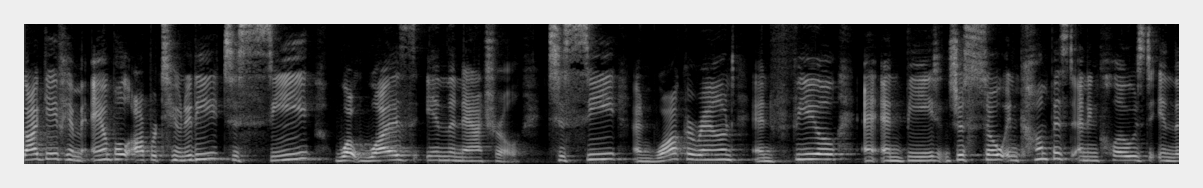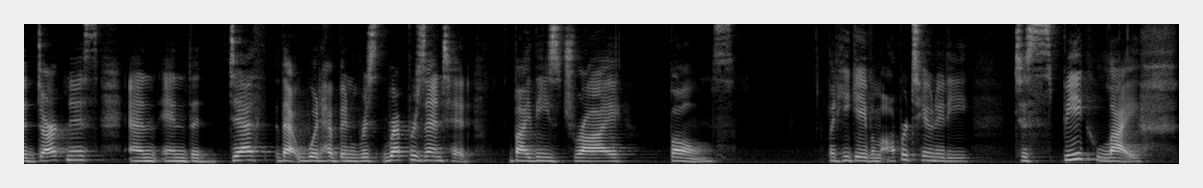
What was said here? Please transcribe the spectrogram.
God gave him ample opportunity to see what was in the natural, to see and walk around and feel and, and, be just so encompassed and enclosed in the darkness and, and the death that would have been re- represented by these dry bones. But he gave him opportunity to speak life,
